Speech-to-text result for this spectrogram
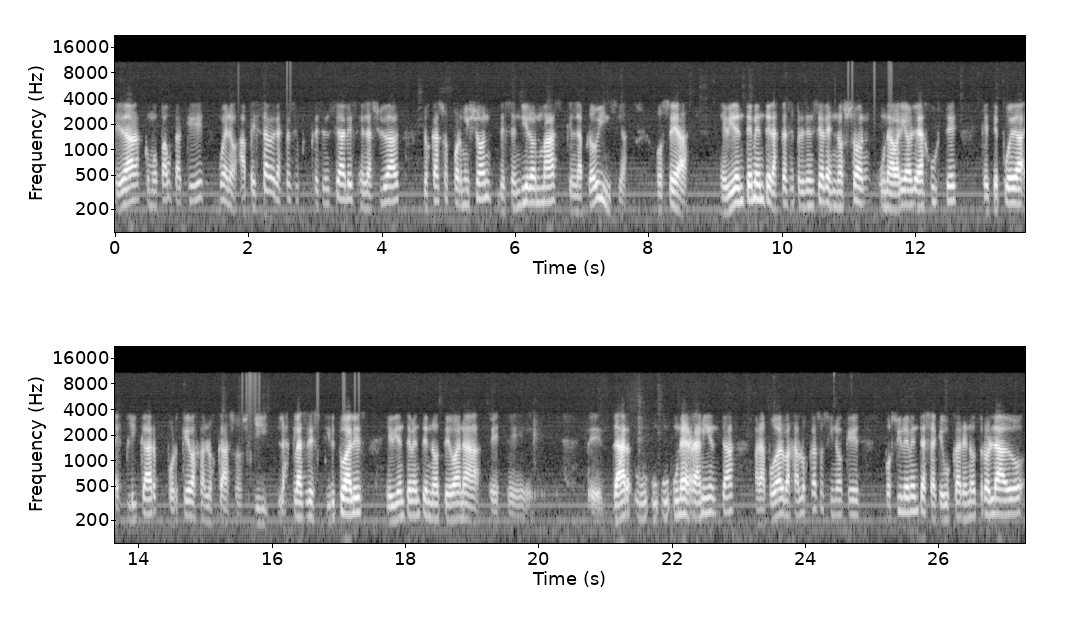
te da como pauta que, bueno, a pesar de las clases presenciales, en la ciudad los casos por millón descendieron más que en la provincia. O sea, evidentemente las clases presenciales no son una variable de ajuste que te pueda explicar por qué bajan los casos. Y las clases virtuales evidentemente no te van a este, eh, dar una herramienta para poder bajar los casos, sino que posiblemente haya que buscar en otro lado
